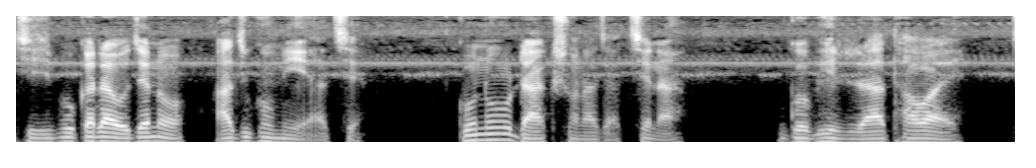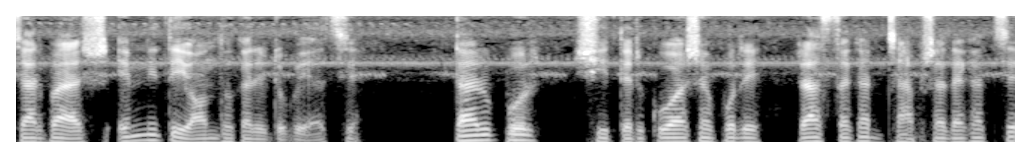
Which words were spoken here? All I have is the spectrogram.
ঝিঝপোকারাও যেন আজ ঘুমিয়ে আছে। কোনো ডাক শোনা যাচ্ছে না। গভীর রাত হওয়ায় চারপাশ এমনিতেই অন্ধকারে ডুবে আছে। তার উপর শীতের কুয়াশা পড়ে রাস্তাঘাট ঝাপসা দেখাচ্ছে।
